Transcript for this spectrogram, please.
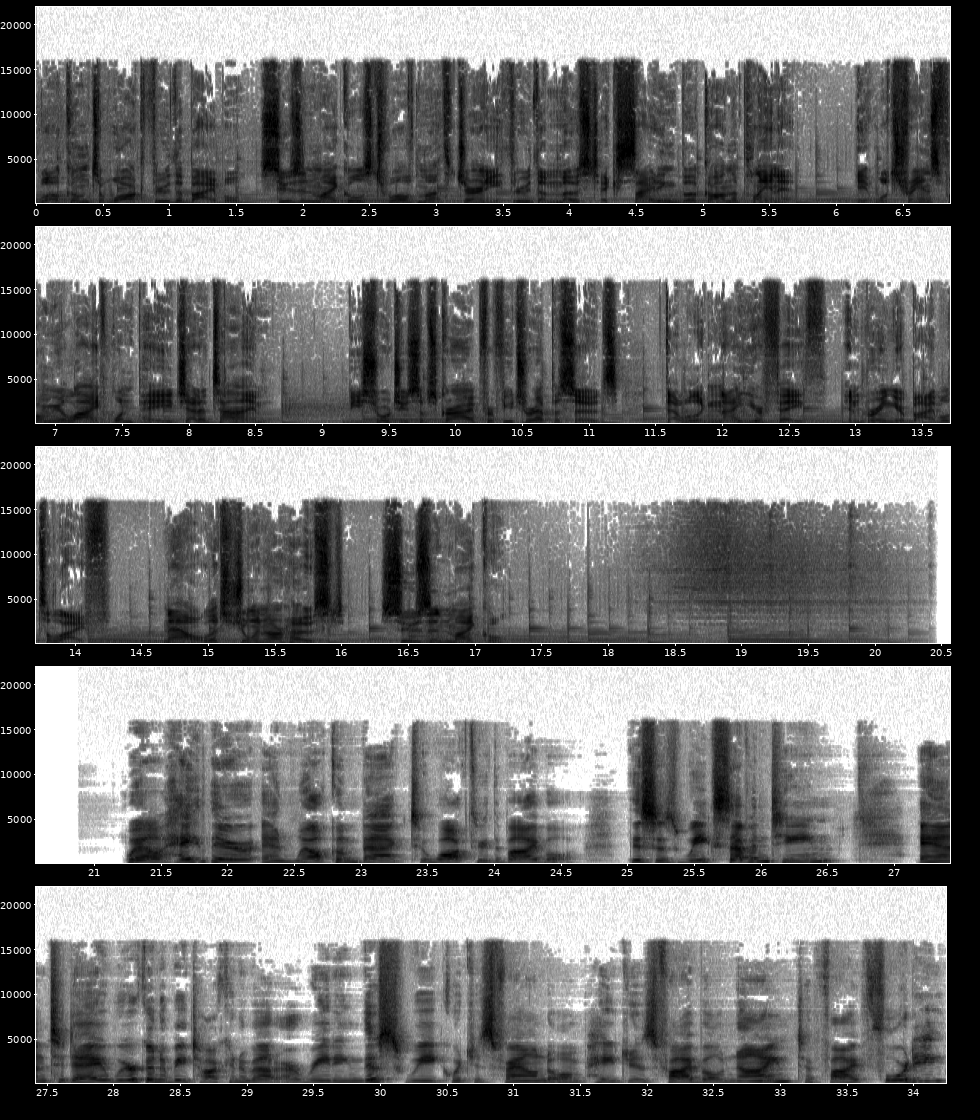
Welcome to Walk Thru the Bible, Susan Michael's 12 month journey through the most exciting book on the planet. It will transform your life one page at a time. Be sure to subscribe for future episodes that will ignite your faith and bring your Bible to life. Now, let's join our host, Susan Michael. Well, hey there, and welcome back to Walk Thru the Bible. This is week 17, and today we're going to be talking about our reading this week, which is found on pages 509 to 540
